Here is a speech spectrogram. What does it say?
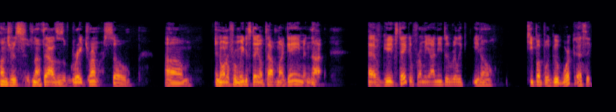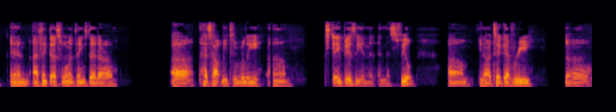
hundreds if not thousands of great drummers. So um, in order for me to stay on top of my game and not have gigs taken from me i need to really you know keep up a good work ethic. And i think that's one of the things that uh, uh, has helped me to really um, stay busy in in this field. Um, you know, I take every uh,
